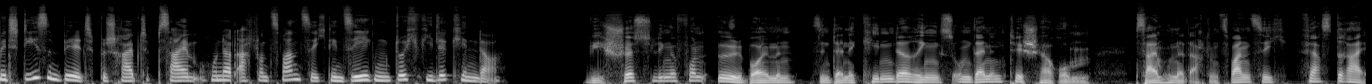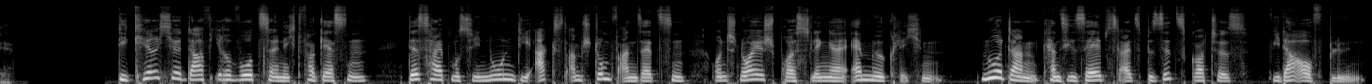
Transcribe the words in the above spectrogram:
Mit diesem Bild beschreibt Psalm 128 den Segen durch viele Kinder. Wie Schösslinge von Ölbäumen sind deine Kinder rings um deinen Tisch herum. Psalm 128, Vers 3. Die Kirche darf ihre Wurzel nicht vergessen, Deshalb muss sie nun die Axt am Stumpf ansetzen und neue Sprösslinge ermöglichen. Nur dann kann sie selbst als Besitz Gottes wieder aufblühen.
